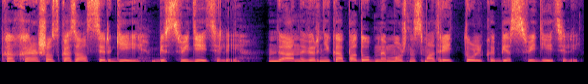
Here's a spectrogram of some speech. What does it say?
Как хорошо сказал Сергей, без свидетелей. Да, наверняка подобное можно смотреть только без свидетелей.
